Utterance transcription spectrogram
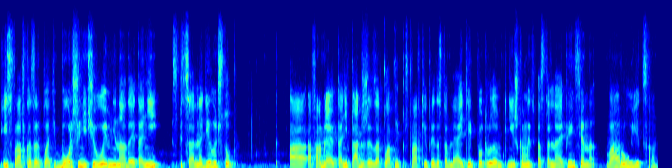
и справка о зарплате. Больше ничего им не надо. Это они специально делают, чтобы А оформляют они также, зарплатные справки предоставляете по трудовым книжкам, и остальная пенсия воруется.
